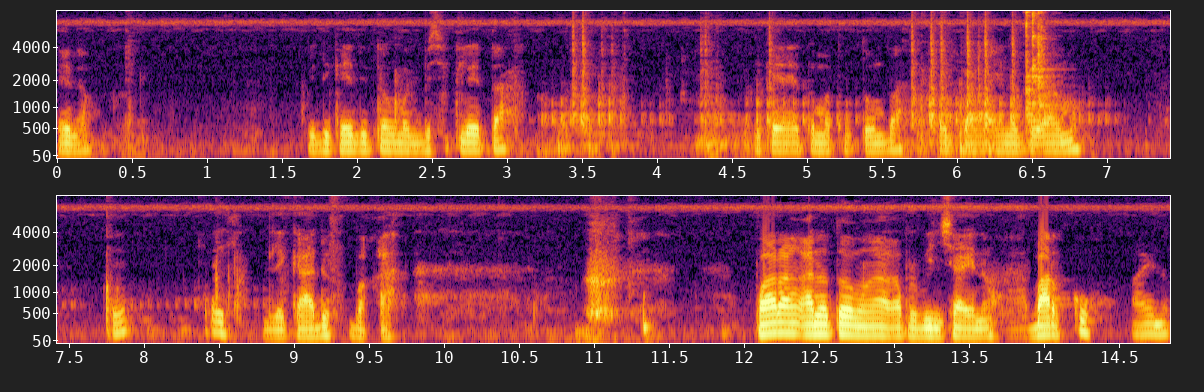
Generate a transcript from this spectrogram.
Ayun o. Pwede kayo dito magbisikleta. Kaya ito matutumba pagka inupuan mo. Okay. Ay, delikado baka. Parang ano to mga kaprobinsya, no? Barko. Ay, no?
